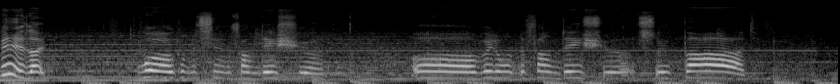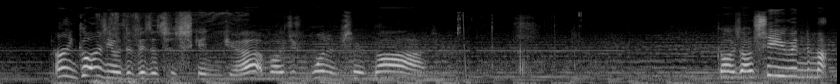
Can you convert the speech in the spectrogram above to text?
Really, like, whoa, coming soon, the foundation. Oh, they don't want the foundation, it's so bad. I ain't got any of the visitor skins yet, but I just want them so bad. Guys, I'll see you in the map.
